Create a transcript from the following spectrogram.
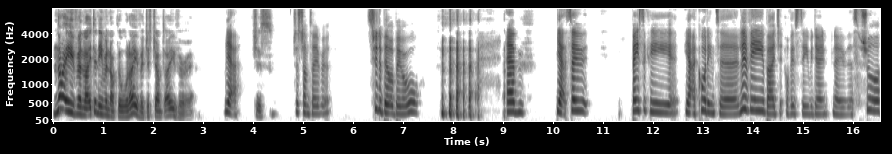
not even, like, didn't even knock the wall over, just jumped over it. yeah, Just. just jumped over it. Should have built a bigger wall. Um, yeah, so basically, yeah, according to Livy, but obviously we don't know this for sure,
